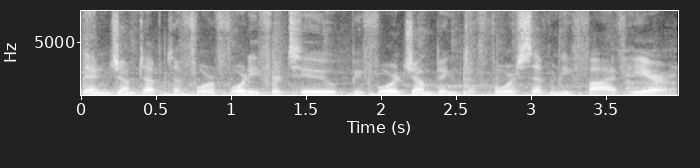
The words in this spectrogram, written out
then jumped up to 440 for two before jumping to 475 here.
